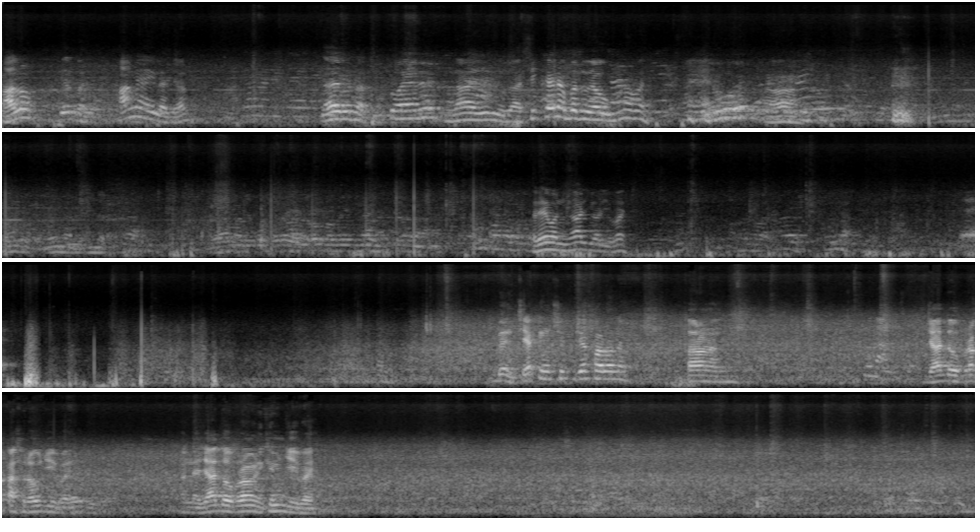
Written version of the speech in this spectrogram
હાલો? સામે આવેલા છે ના એવું શીખે ને બધું એવું ને ભાઈ હા. રેવાની આડી આડી ભાઈ બેન ચેકિંગ શીટ દેખાડો ને. છે? જાદવ પ્રકાશ રવજીભાઈ. અને જાદવ પ્રવીણ ખીમજીભાઈ.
